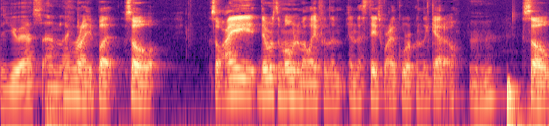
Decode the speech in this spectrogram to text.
the U.S. and like right, but so so I there was a moment in my life in the in the states where I grew up in the ghetto. Mhm. So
